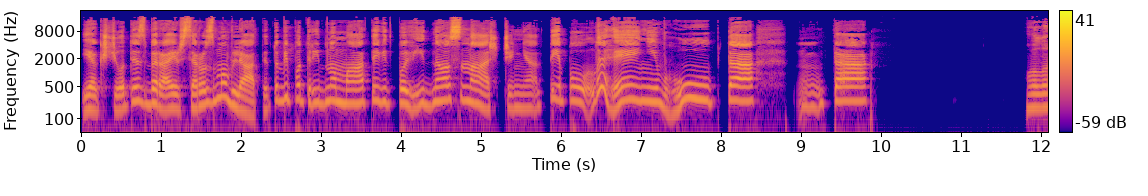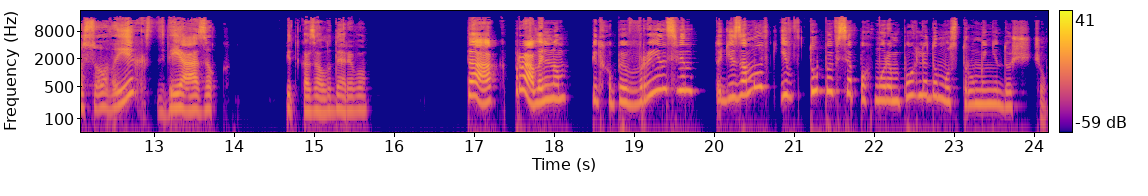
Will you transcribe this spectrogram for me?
Якщо ти збираєшся розмовляти, тобі потрібно мати відповідне оснащення, типу легенів, губ та та голосових зв'язок, підказало дерево. Так, правильно, підхопив Ринсвін, тоді замовк і втупився похмурим поглядом у струмені дощу.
